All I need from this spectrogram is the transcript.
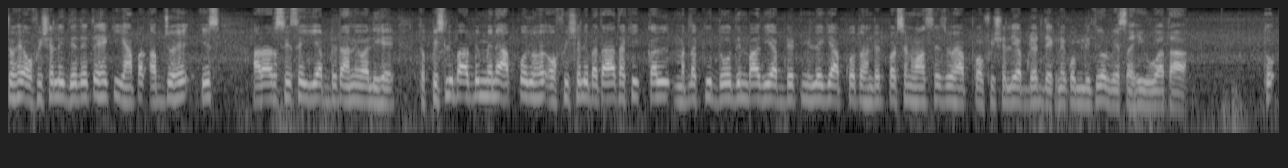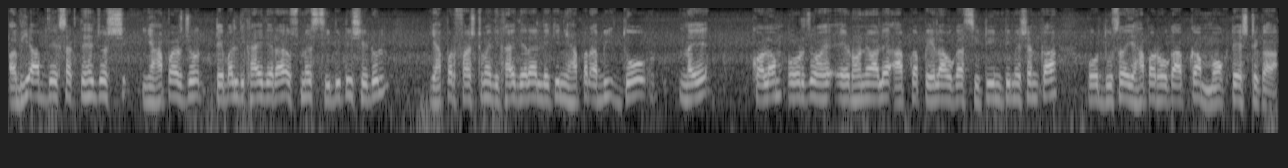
जो है ऑफिशियली दे देते हैं कि यहाँ पर अब जो है इस आरआरसी से ये अपडेट आने वाली है। तो पिछली बार भी मैंने आपको जो है ऑफिशियली बताया था कि कल मतलब कि दो दिन बाद ये अपडेट मिलेगी आपको तो हंड्रेड परसेंट वहाँ से जो है आपको ऑफिशियली अपडेट देखने को मिली थी और वैसा ही हुआ था। तो अभी आप देख सकते हैं जो यहाँ पर जो टेबल दिखाई दे रहा है, उसमें सी बी टी शेड्यूल यहाँ पर फ़र्स्ट में दिखाई दे रहा है, लेकिन यहाँ पर अभी दो नए कॉलम और जो है ऐड होने वाले आपका पहला होगा सिटी इंटीमेशन का और दूसरा यहाँ पर होगा आपका मॉक टेस्ट का।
